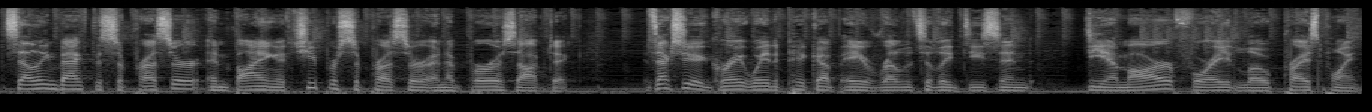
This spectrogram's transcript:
selling back the suppressor and buying a cheaper suppressor and a Burris optic. It's actually a great way to pick up a relatively decent DMR for a low price point.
